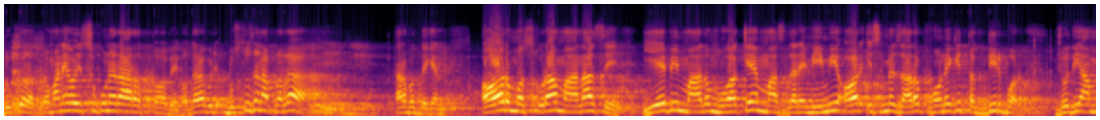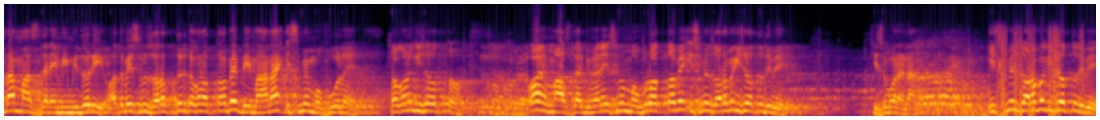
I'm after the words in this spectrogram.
দুঃখের অর্থ মানে ওই সুকুনের আর অর্থ হবে কথাটা বুঝ- বুঝতেছেন আপনারা তারপর देखें और मस्कुरा माना से ये भी मालूम हुआ कि मसदर मिमी और इसमें ज़रफ होने की तकदीर पर যদি আমরা মাসদারে মিমি ধরি অথবা ইসমে জরফ ধরি তখন অর্থ হবে বিমানা ইসমে মফুল হয় তখন কিসের অর্থ ওই মাসদার বিমানা ইসমে মফুল অর্থ হবে ইসমে জরফে কিসের অর্থ দিবে কিছু বলে না ইসমে জরফে কিসের অর্থ দিবে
